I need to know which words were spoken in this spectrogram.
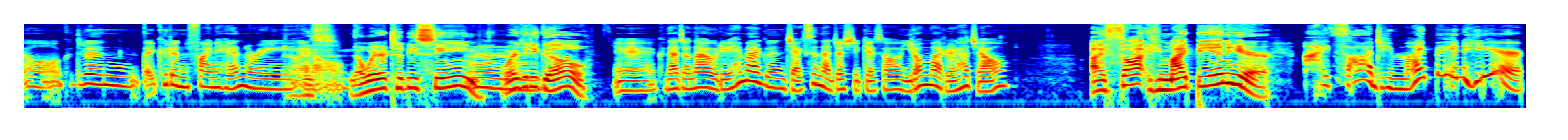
어, 그들은 they couldn't find Henry at all. Nowhere to be seen. Where did he go? 예, 그나저나 우리 해맑은 잭슨 아저씨께서 이런 말을 하죠. I thought he might be in here. I thought he might be in here.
